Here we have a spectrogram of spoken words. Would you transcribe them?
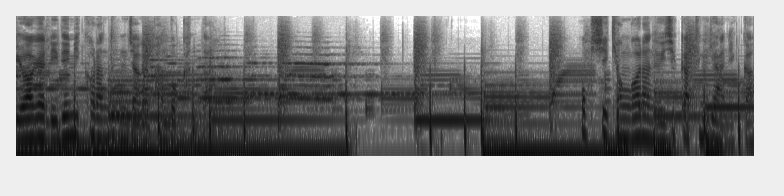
묘하게 리드미컬한 동작을 반복한다. 혹시 경건한 의식 같은 게 아닐까?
